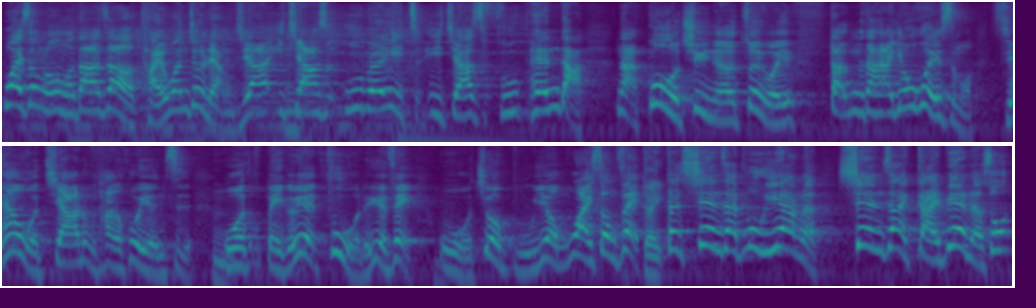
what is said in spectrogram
外送龙头大家知道，台湾就两家，一家是 Uber Eats，一家是 Food Panda。那过去呢，最为当大家优惠是什么？只要我加入他的会员制，我每个月付我的月费，我就不用外送费。对。但现在不一样了，现在改变了，说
